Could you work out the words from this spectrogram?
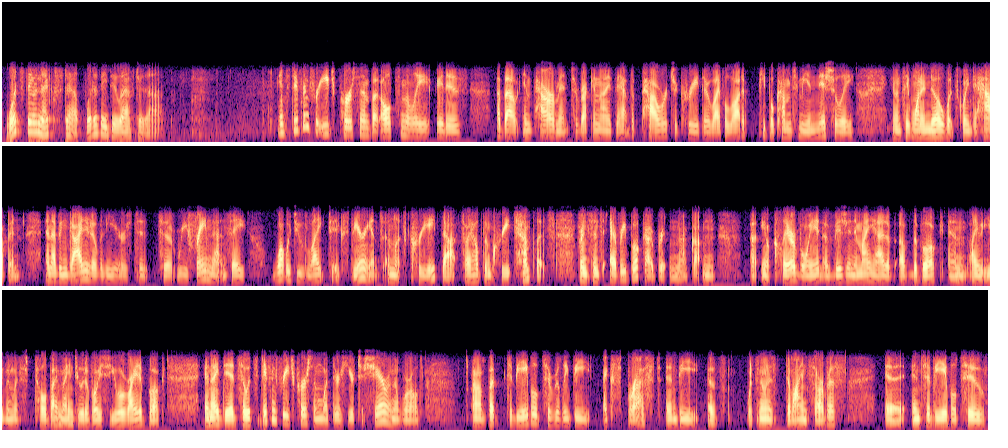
what's their next step? What do they do after that? It's different for each person, but ultimately it is about empowerment to recognize they have the power to create their life. A lot of people come to me initially, you know, and say want to know what's going to happen, and I've been guided over the years to to reframe that and say, what would you like to experience? And let's create that. So i help them create templates. For instance every book i've written i've gotten uh, you know clairvoyant a vision in my head of, of the book and i even was told by my intuitive voice you will write a book. And i did. So it's different for each person what they're here to share in the world uh, but to be able to really be expressed and be of what's known as divine service uh, and to be able to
